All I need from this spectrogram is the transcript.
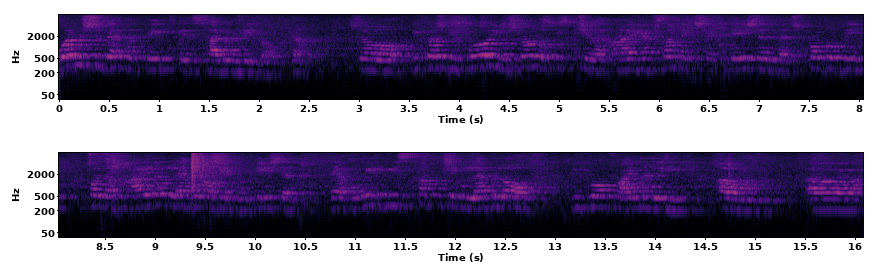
once you get the peak, it suddenly dropped down. So, because before you saw the picture, I have some expectation that's probably for the higher level of education, there will be something level off before finally um, uh,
